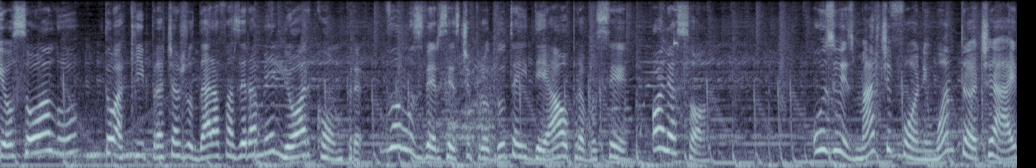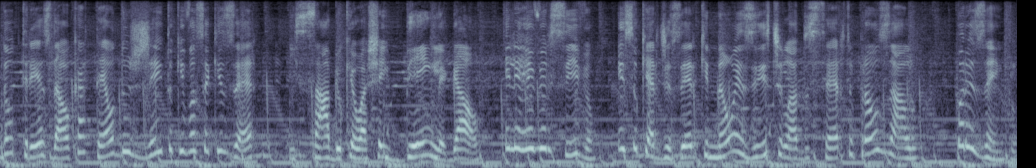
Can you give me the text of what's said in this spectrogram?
eu sou a Lu. Tô aqui para te ajudar a fazer a melhor compra. Vamos ver se este produto é ideal para você? Olha só. Use o smartphone OneTouch Idol 3 da Alcatel do jeito que você quiser. E sabe o que eu achei bem legal? Ele é reversível. Isso quer dizer que não existe lado certo para usá-lo. Por exemplo,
